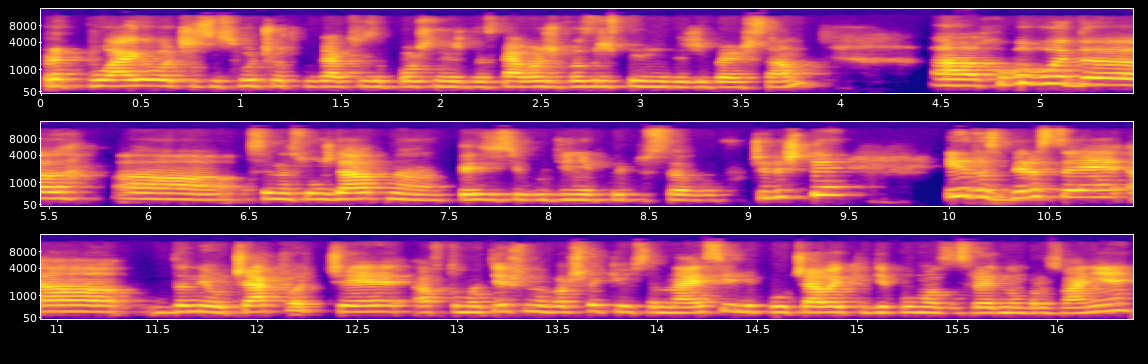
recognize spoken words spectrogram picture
предполагала, че се случват, когато започнеш да ставаш възрастен и да живееш сам. А, хубаво е да а, се наслаждават на тези си години, които са в училище и разбира се, а, да не очакват, че автоматично навършвайки 18 или получавайки диплома за средно образование,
